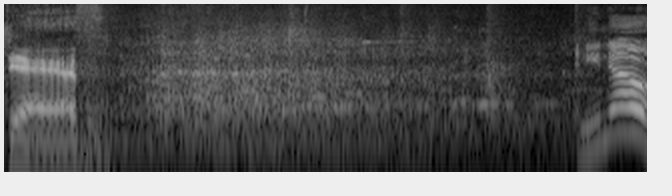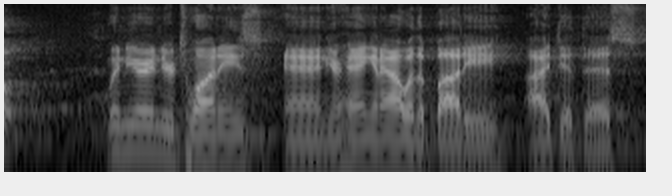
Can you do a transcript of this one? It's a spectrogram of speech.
Death. And you know, when you're in your 20s and you're hanging out with a buddy, I did this.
